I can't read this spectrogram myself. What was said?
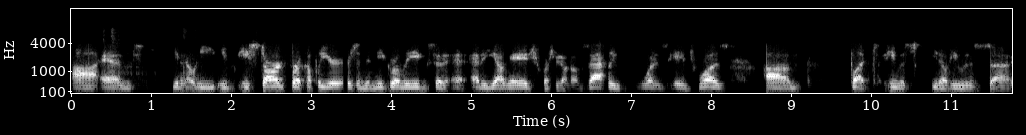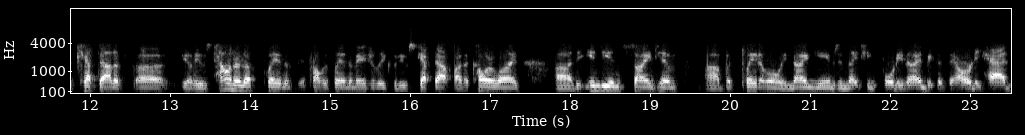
uh, and you know he, he he starred for a couple years in the negro leagues at, at, a young age. Of course we don't know exactly what his age was um, but he was you know he was uh, kept out of uh, you know he was talented enough to play in the probably play in the major leagues but he was kept out by the color line. Uh, the indians signed him uh, but played only nine games in 1949 because they already had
